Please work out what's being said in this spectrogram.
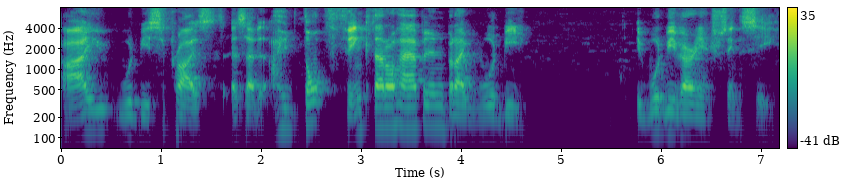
I would be surprised as that. I don't think that'll happen, but I would be. It would be very interesting to see.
